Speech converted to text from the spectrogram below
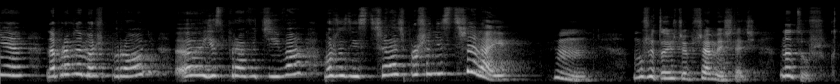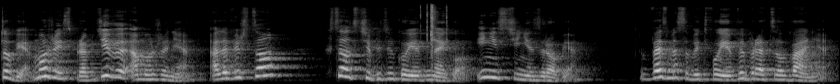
nie. Naprawdę masz broń? E, jest prawdziwa? Można z niej strzelać? Proszę nie strzelaj. Hmm, muszę to jeszcze przemyśleć. No cóż, kto wie, może jest prawdziwy, a może nie. Ale wiesz co? Chcę od ciebie tylko jednego i nic ci nie zrobię. Wezmę sobie twoje wypracowanie.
